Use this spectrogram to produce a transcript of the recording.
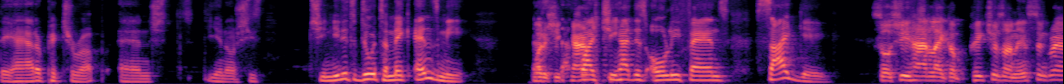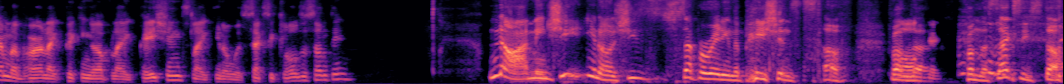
They had her picture up, and sh you know she's she needed to do it to make ends meet. What, That's, is she that's carry- why she had this OnlyFans side gig. So she had like a pictures on Instagram of her like picking up like patients, like you know, with sexy clothes or something. No, I mean she, you know, she's separating the patient stuff from Oh, the okay. from the sexy stuff.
